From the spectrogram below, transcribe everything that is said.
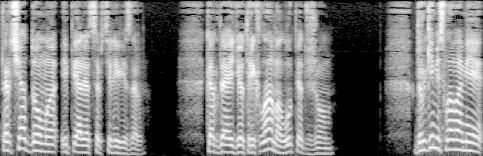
Торчат дома и пялятся в телевизор. Когда идет реклама, лупят жен. Другими словами,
